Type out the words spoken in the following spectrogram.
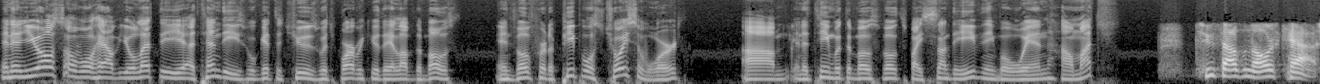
And then you also will have you'll let the attendees will get to choose which barbecue they love the most and vote for the People's Choice Award. Um, and the team with the most votes by Sunday evening will win how much? Two thousand dollars cash,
